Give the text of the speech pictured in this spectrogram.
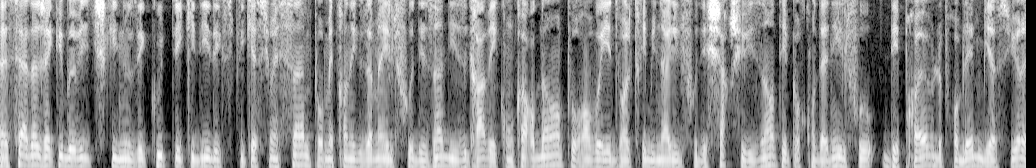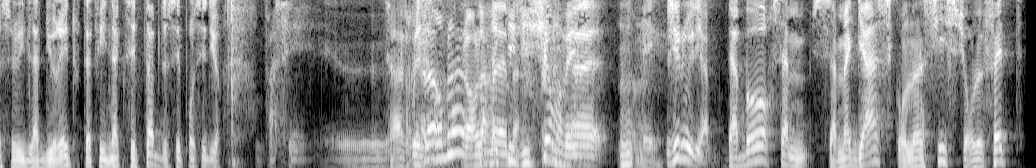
Euh, c'est Alain Jakubowicz qui nous écoute et qui dit l'explication est simple. Pour mettre en examen, il faut des indices graves et concordants. Pour envoyer devant le tribunal, il faut des charges suffisantes. Et pour condamner, il faut des preuves. Le problème, bien sûr, est celui de la durée tout à fait inacceptable de ces procédures. Enfin, c'est. Euh, c'est invraisemblable. Alors, la réquisition avec. Euh, Gilles William. D'abord, ça, m'agace qu'on insiste sur le fait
